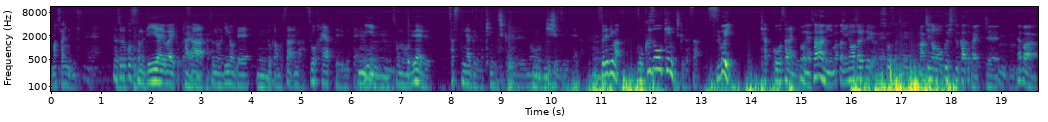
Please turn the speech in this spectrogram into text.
まさにですね。それこそその DIY とかさ、はいはいはい。そのリノベとかもさ、今すごく流行ってるみたいに、うんうんうん。そのいわゆるサスティナブルな建築の技術みたいな、うん。それで今木造建築がさすごい脚光をさらに。そうねさらにまた見直されてるよね。そうだね。町の木質化とか言って、うんうん。やっぱ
